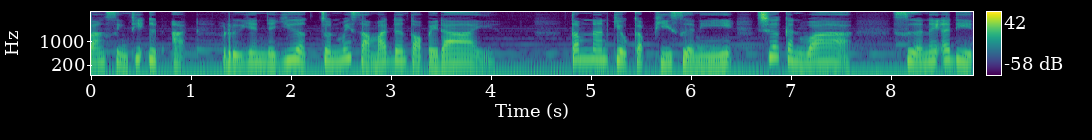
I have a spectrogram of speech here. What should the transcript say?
บางสิ่งที่อึดอัด หรือเย็นยะเยือกจนไม่สามารถเดินต่อไปได้ตำนานเกี่ยวกับผีเสือนี้ เชื่อกันว่า เสือในอดีต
